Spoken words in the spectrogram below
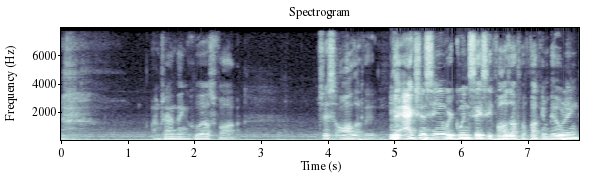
I'm trying to think who else fought. Just all of it. The action scene where Gwen Stacy falls off a fucking building.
